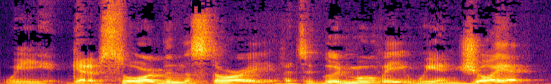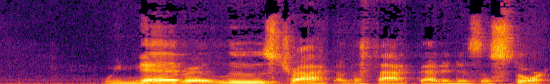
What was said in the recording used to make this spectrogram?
we get absorbed in the story. If it's a good movie, we enjoy it. We never lose track of the fact that it is a story,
